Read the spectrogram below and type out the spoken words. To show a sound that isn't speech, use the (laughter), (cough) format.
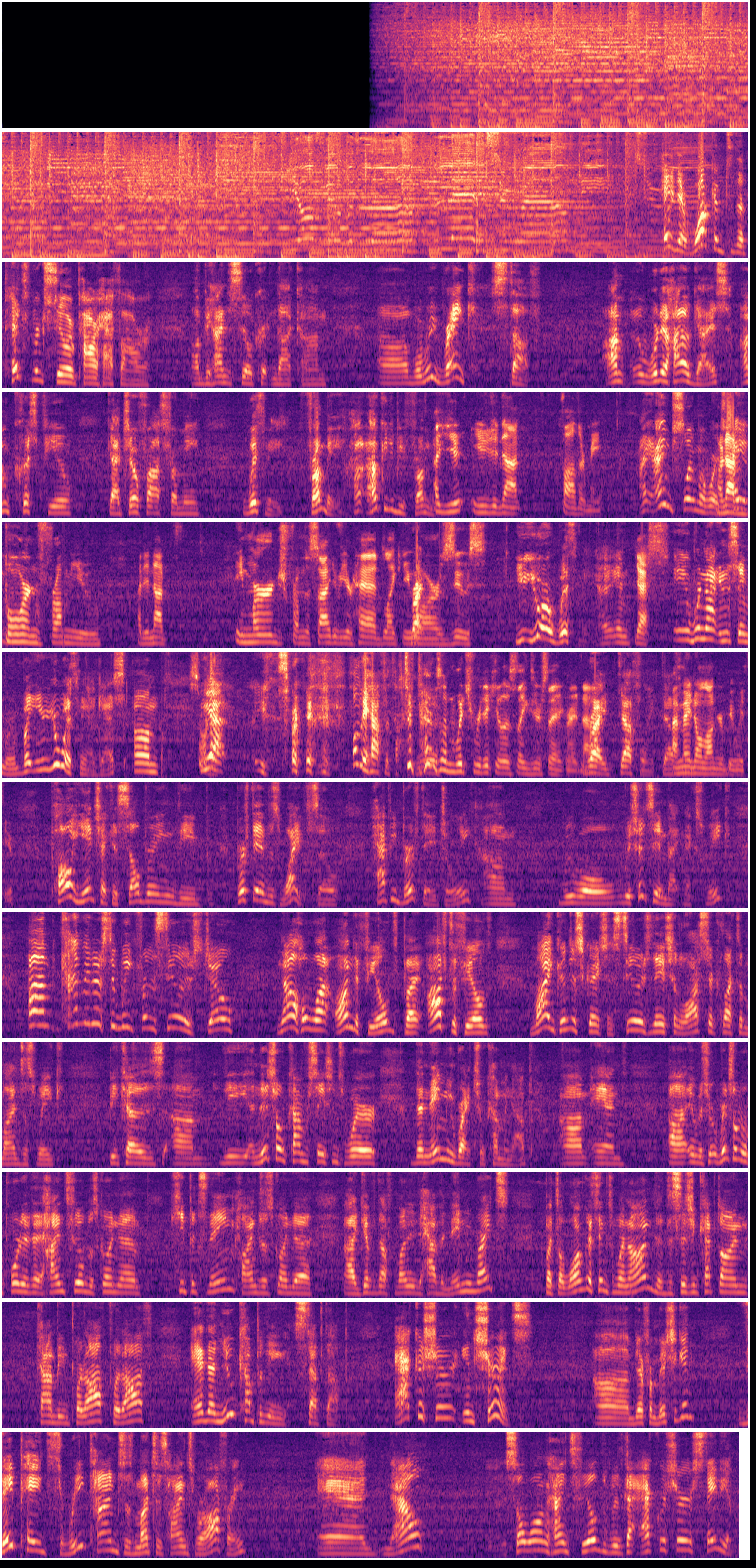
Hey there, welcome to the Pittsburgh Steeler Power Half Hour on BehindTheSteelCurtain.com, uh, where we rank stuff. I'm we're the Ohio guys. I'm Chris Pugh. Got Joe Frost from me, with me, from me. How, how could you be from me? Uh, you you did not father me. I, I'm slurring my words. I'm not I- born from you. I did not emerge from the side of your head like you Right. are Zeus. You you are with me, and Yes. eh, we're not in the same room, but you're, you're with me, I guess. Um, Sort yeah. (laughs) Sorry, only half the time. Depends on which ridiculous things you're saying right now. Right, definitely, definitely. I may no longer be with you. Paul Yanchek is celebrating the birthday of his wife, so happy birthday, Julie. Um, we will. We should see him back next week. Um, kind of interesting week for the Steelers, Joe. Not a whole lot on the field, but off the field, my goodness gracious, Steelers Nation lost their collective minds this week because um, the initial conversations where the naming rights were coming up, um, and uh, it was originally reported that Heinz Field was going to keep its name. Heinz was going to uh, give enough money to have the naming rights. But the longer things went on, the decision kept on kind of being put off, put off, and a new company stepped up, Acrisure Insurance. Um, they're from Michigan. They paid three times as much as Heinz were offering, and now so long Heinz Field, we've got Acrisure Stadium.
